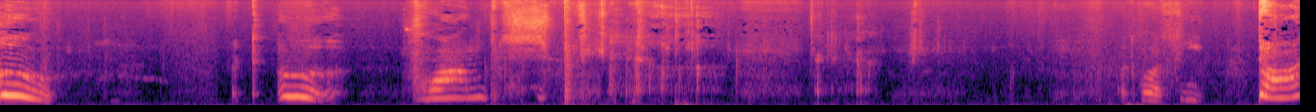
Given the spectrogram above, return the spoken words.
Ooh. Ooh. From. Let's go see Dawn.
